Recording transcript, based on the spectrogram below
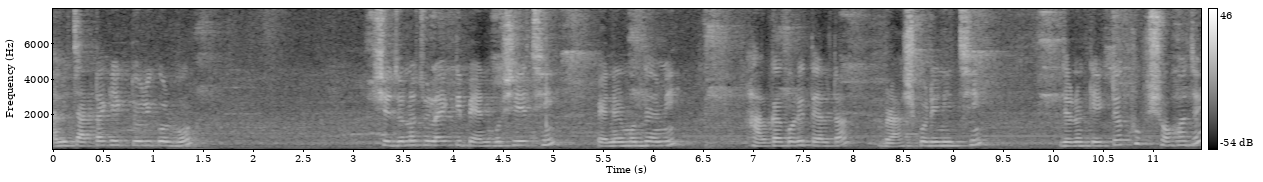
আমি চারটা কেক তৈরি করব। সেজন্য চুলায় একটি প্যান বসিয়েছি। প্যানের মধ্যে আমি হালকা করে তেলটা ব্রাশ করে নিচ্ছি, যেন কেকটা খুব সহজে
